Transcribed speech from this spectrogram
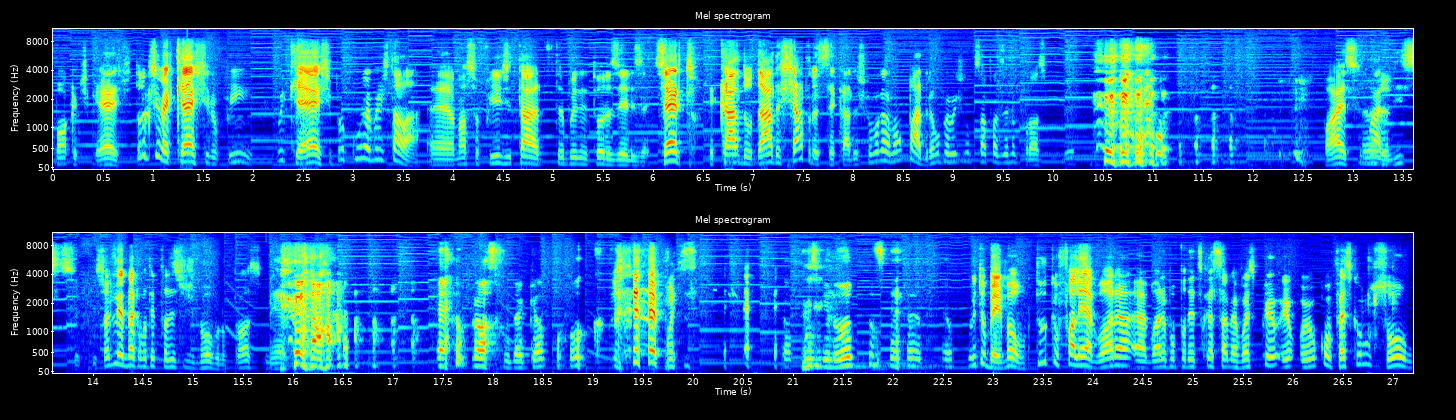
Pocket Cast, tudo que tiver cast no fim. WeCast, procura a gente tá lá. É, o nosso feed tá distribuído em todos eles aí. Certo? Recado dado. É chato desse recado. Acho que eu vou gravar um padrão pra gente não precisar fazer no próximo. viu? Vai, isso é malícia isso aqui. Só de lembrar que eu vou ter que fazer isso de novo no próximo. Merda. É o próximo daqui a pouco. pois Alguns minutos. Muito bem, bom, tudo que eu falei agora, agora eu vou poder descansar minha voz, porque eu, eu- eu confesso que eu não sou um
